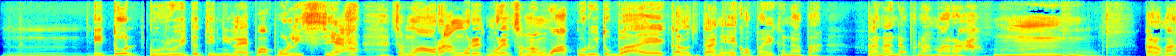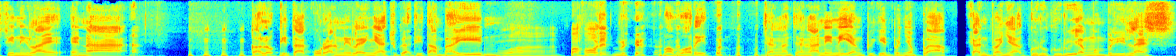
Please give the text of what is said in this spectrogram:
Hmm. itu guru itu dinilai populis ya. Semua hmm. orang murid-murid seneng. Wah guru itu baik. Kalau ditanya eh kok baik? Kenapa? Karena tidak pernah marah. Hmm. Hmm. kalau ngasih nilai enak Kalau kita kurang nilainya juga ditambahin. Wah, favorit. favorit. Jangan-jangan ini yang bikin penyebab. Kan banyak guru-guru yang memberi les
